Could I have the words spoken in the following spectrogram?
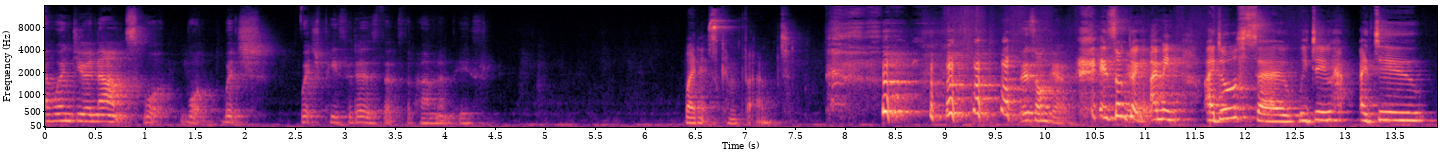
And when do you announce what, what which which piece it is that's the permanent piece? When it's confirmed. it's ongoing. It's ongoing. I mean, I'd also we do I do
